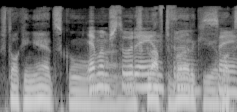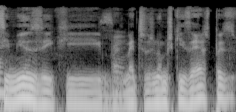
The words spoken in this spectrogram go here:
os Talking Heads com É uma ah, mistura os Kraftwerk entre- e a. Roxy Music e Sim. metes os nomes que quiseres, depois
